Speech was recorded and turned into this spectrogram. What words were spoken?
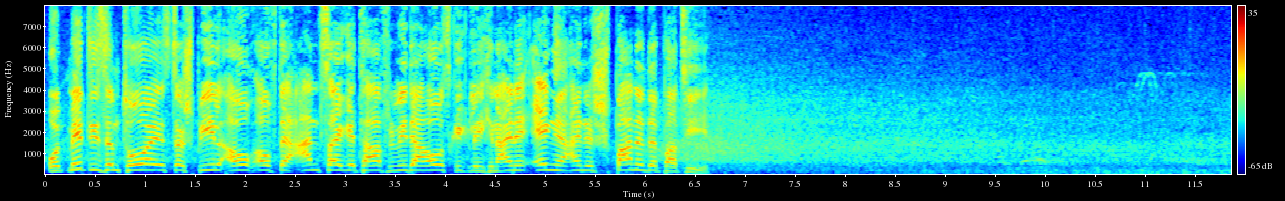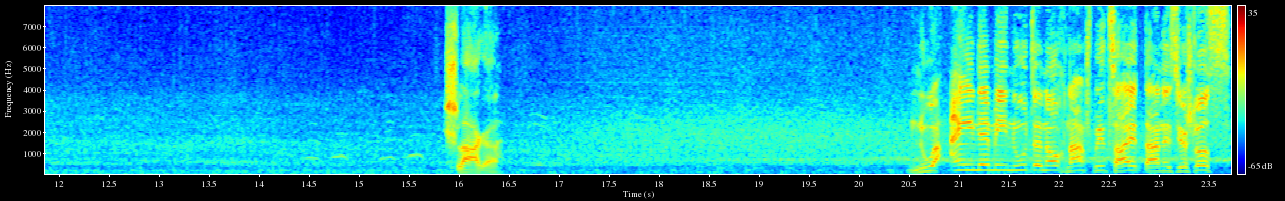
Und mit diesem Tor ist das Spiel auch auf der Anzeigetafel wieder ausgeglichen. Eine enge, eine spannende Partie. Schlager. Nur eine Minute noch Nachspielzeit, dann ist hier Schluss.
